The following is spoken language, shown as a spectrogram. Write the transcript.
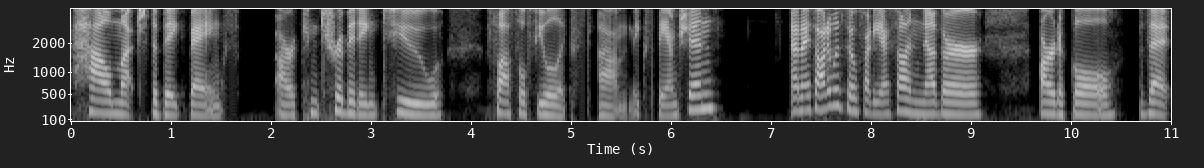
how much the big banks are contributing to fossil fuel ex- um, expansion. And I thought it was so funny. I saw another article that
